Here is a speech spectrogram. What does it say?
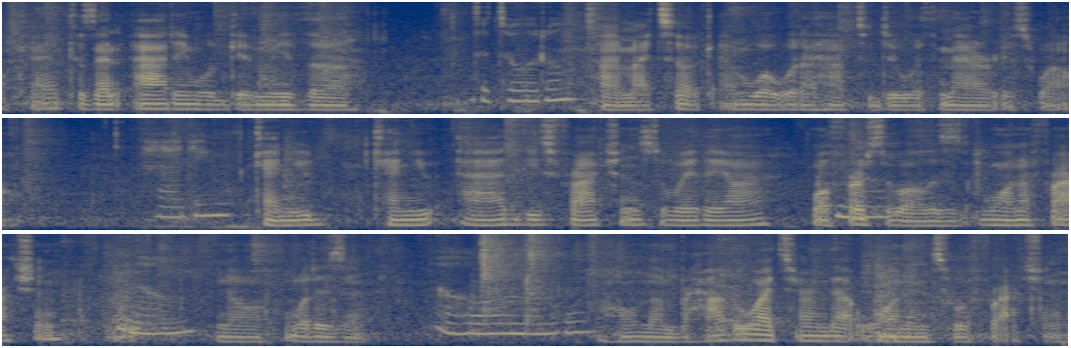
okay, because then adding would give me the the total, time I took, and what would I have to do with Mary as well? adding, Can you can you add these fractions the way they are? Well, first of all, is one a fraction? no, No. What is it? a whole number. A whole number. How do I turn that one into a fraction?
